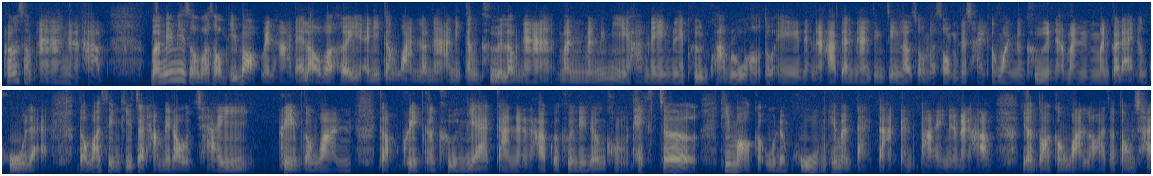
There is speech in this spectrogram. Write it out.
เครื่องสำอางอะครับมันไม่มีส่วนผสมที่บอกเวลาได้หรอกว่าเฮ้ยอันนี้กลางวันแล้วนะ อันนี้กลางคืนแล้วนะ มันมันไม่มีครับในในพื้นความรู้ของตัวเองเนี่ยนะครับดังนั้นจริงๆแล้วส่วนผสมจะใช้กลางวันกลางคืนเนี่ยมันมันก็ได้ทั้งคู่แหละ แต่ว่าสิ่งที่จะทำให้เราใช้ ครีมกลางวัน กับครีมกลางคืนแยกกันนะครับ ก็คือในเรื่องของ texture ที่เหมาะกับอุณหภูมิที่มันแตกต่างกันไปเนี่ยนะครับอย่างตอนกลางวันเราอาจจะต้องใช้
